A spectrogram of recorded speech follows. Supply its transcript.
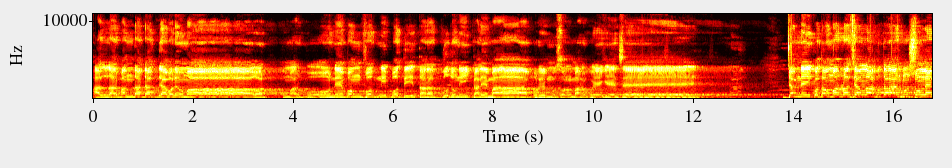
আল্লাহর বান্দা ডাক দেয়া বলে উমর তোমার বোন এবং ভগ্নিপতি, তারা দুজনেই কালে মা পরে মুসলমান হয়ে গেছে। যেমনি কথা উমর রাজিয়াল্লাহু তারা শুনলেন।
